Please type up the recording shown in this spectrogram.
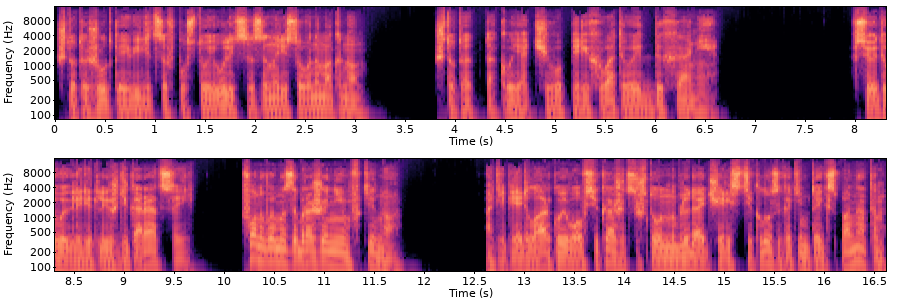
Что-то жуткое видится в пустой улице за нарисованным окном. Что-то такое, от чего перехватывает дыхание. Все это выглядит лишь декорацией, фоновым изображением в кино. А теперь Ларку и вовсе кажется, что он наблюдает через стекло за каким-то экспонатом,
